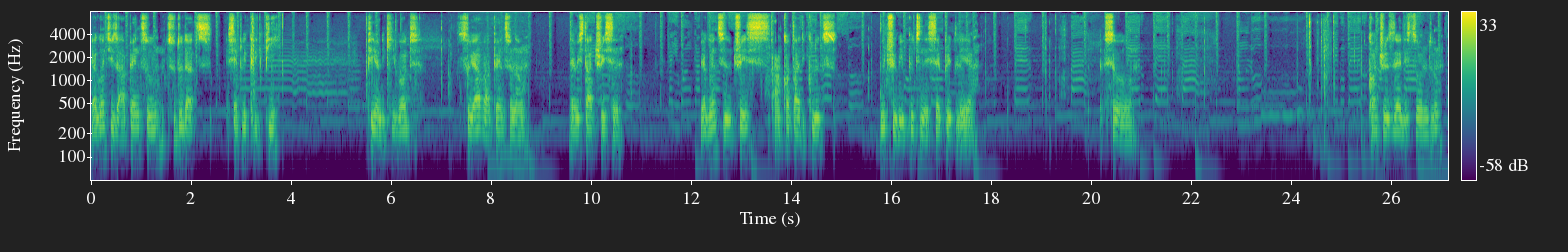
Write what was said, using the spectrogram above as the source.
We are going to use our pen tool to do that. Simply click p p on the keyboard. So we have our pen tool now. Then we start tracing. We are going to trace and cut out the clothes which will be put in a separate layer. So Ctrl Z is to undo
